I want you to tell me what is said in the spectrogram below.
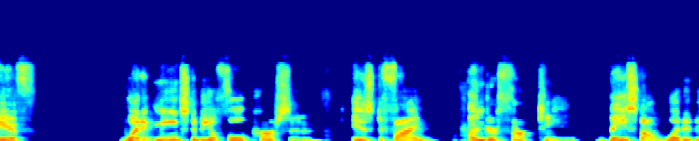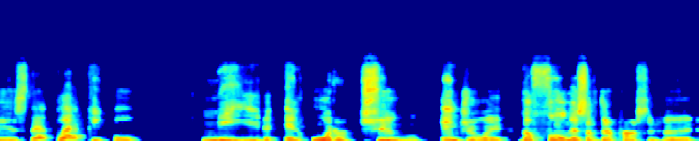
if what it means to be a full person is defined under 13 based on what it is that black people need in order to enjoy the fullness of their personhood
